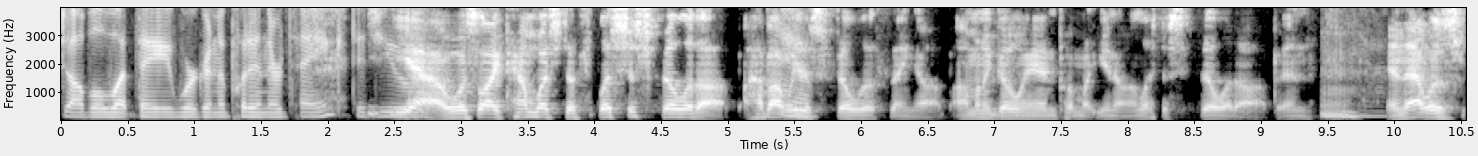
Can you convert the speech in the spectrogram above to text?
double what they were going to put in their tank? Did you? Yeah, it was like how much to let's just fill it up. How about yeah. we just fill this thing up? I'm going to go in, put my, you know, and let's just fill it up. And mm. and that was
